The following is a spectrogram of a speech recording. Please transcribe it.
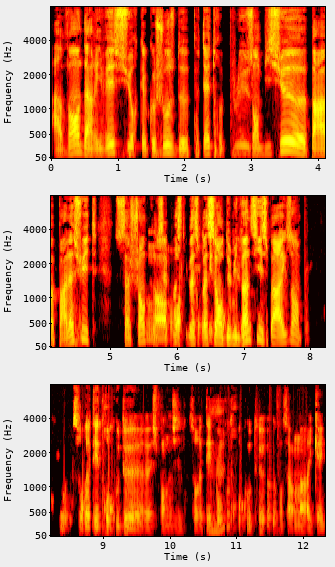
avant d'arriver sur quelque chose de peut-être plus ambitieux euh, par par la suite, sachant qu'on ne sait pas ce qui va se passer en 2026, par exemple ça aurait été trop coûteux, euh, je pense, Gilles. Ça aurait été mmh beaucoup trop coûteux concernant Harry Kane.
